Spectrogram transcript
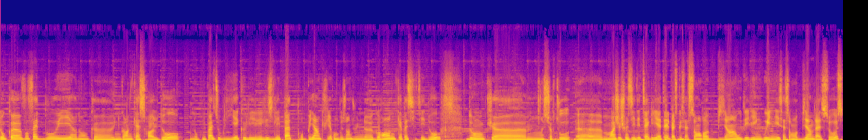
Donc euh, vous faites bouillir donc euh, une grande casserole d'eau. Donc ne pas oublier que les, les, les, pâtes pour bien cuire ont besoin d'une grande capacité d'eau. Donc euh, surtout euh, moi j'ai choisi des tagliatelles parce que ça s'enrobe bien ou des linguini, ça s'enrobe bien de la sauce.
